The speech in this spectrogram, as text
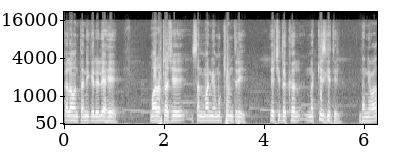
कलावंतांनी केलेली आहे. महाराष्ट्राचे सन्मान्य मुख्यमंत्री याची दखल नक्कीच घेतील. धन्यवाद.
